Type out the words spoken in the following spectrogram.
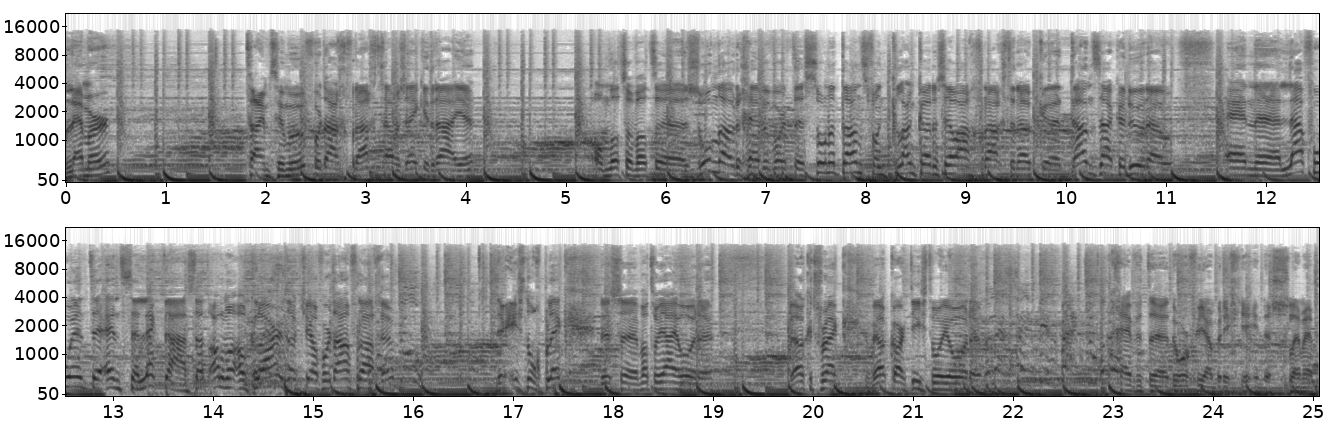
Lemmer. Time to Move wordt aangevraagd. Gaan we zeker draaien. Omdat we wat eh, zon nodig hebben, wordt uh, Sonnetans van Klankcarousel aangevraagd. En ook eh, Danza Caduro. En eh, La Fuente en Selecta. Staat allemaal al klaar. Dankjewel voor het aanvragen. Er is nog plek. Dus eh, wat wil jij horen? Welke track, welke artiest wil je horen? Geef het eh, door via een berichtje in de Slam app.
